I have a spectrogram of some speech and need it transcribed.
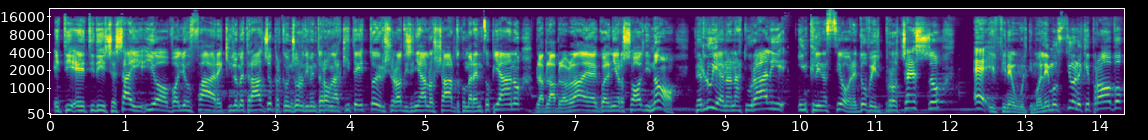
e ti, e ti dice, sai, io voglio fare chilometraggio perché un giorno diventerò un architetto e riuscirò a disegnare lo shard come Renzo Piano, bla bla bla bla, e guadagnerò soldi. No, per lui è una naturale inclinazione dove il processo è il fine ultimo, l'emozione che provo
